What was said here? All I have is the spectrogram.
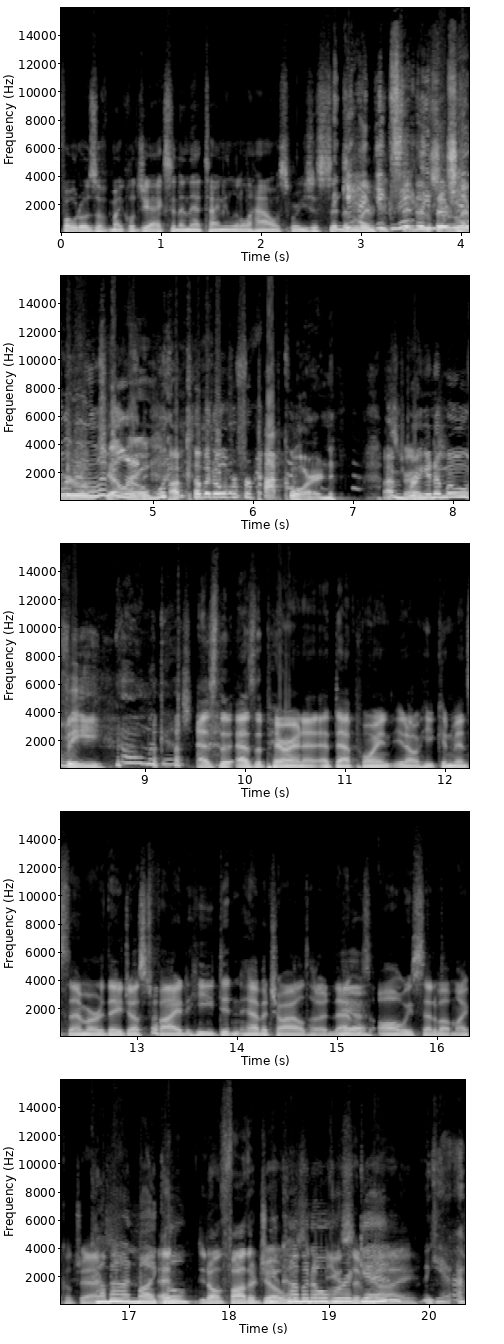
photos of Michael Jackson in that tiny little house where he's just sitting in the living, exactly. sitting in the He's chilling living in the room, living chilling. room. I'm coming over for popcorn. I'm Strange. bringing a movie. oh my gosh. as the as the parent at, at that point, you know, he convinced them or they justified he didn't have a childhood. That Yeah. was always said about Michael Jackson. Come on, Michael. And, you know, Father Joe was coming an over abusive again? guy. Yeah.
